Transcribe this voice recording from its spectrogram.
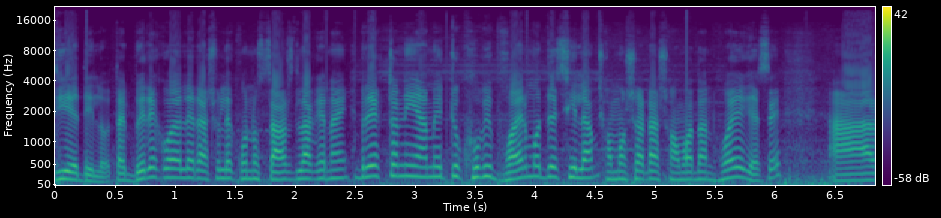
দিয়ে দিল। তাই ব্রেক অয়েলের আসলে কোনো চার্জ লাগে নাই। ব্রেকটা নিয়ে আমি একটু খুবই ভয়ের মধ্যে ছিলাম, সমস্যাটা সমাধান হয়ে গেছে। আর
